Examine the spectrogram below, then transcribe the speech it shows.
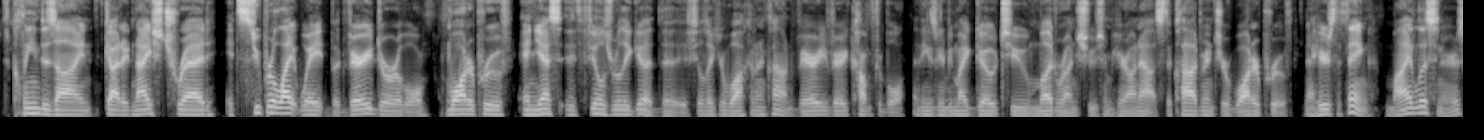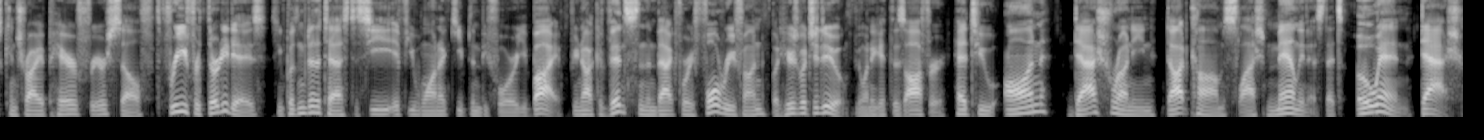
It's clean design, got a nice tread. It's super lightweight, but very durable, waterproof. And yes, it feels really good. The, it feels like you're walking on a cloud. Very, very comfortable. I think it's going to be my go to mud run shoes from here on out. It's the Cloudventure waterproof. Now, here's the thing my listeners can try a pair for yourself free for 30 days. So you can put them to the test to see if you want to keep them before you buy. If you're not convinced, send them back for a full refund. But here's what you do if you want to get this offer head to on running.com slash manliness. That's on dash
